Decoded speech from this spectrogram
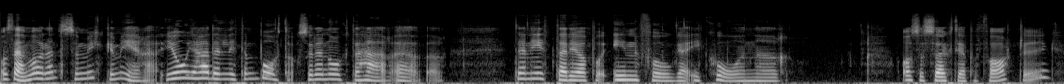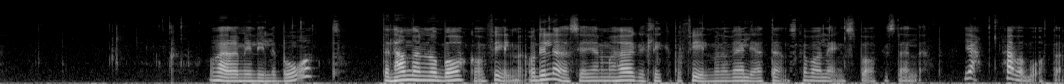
Och sen var det inte så mycket mera. Jo, jag hade en liten båt också. Den åkte här över. Den hittade jag på infoga ikoner och så sökte jag på fartyg. Och här är min lilla båt. Den hamnade nog bakom filmen och det löser jag genom att högerklicka på filmen och välja att den ska vara längst bak istället. Ja, här var båten.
